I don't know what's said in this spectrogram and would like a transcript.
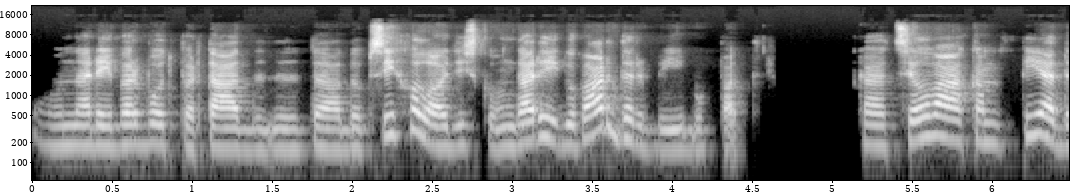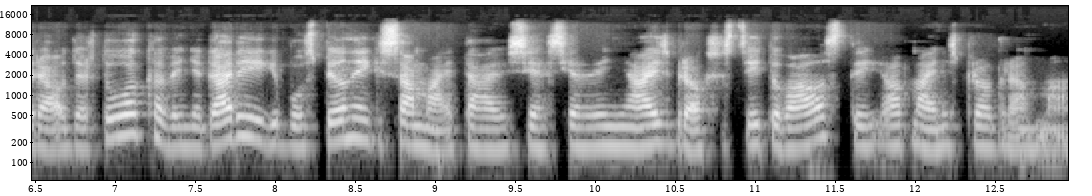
Un arī varbūt par tādu, tādu psiholoģisku un garīgu vardarbību pat, ka cilvēkam piedraud ar to, ka viņa garīgi būs pilnīgi samaitājusies, ja viņa aizbrauks uz citu valsti apmaiņas programmā.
